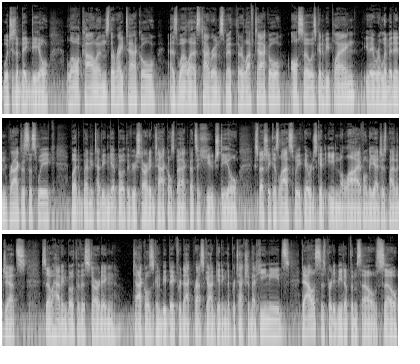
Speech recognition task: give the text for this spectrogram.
which is a big deal. La'el Collins, the right tackle, as well as Tyron Smith, their left tackle, also is going to be playing. They were limited in practice this week, but anytime you can get both of your starting tackles back, that's a huge deal, especially because last week they were just getting eaten alive on the edges by the Jets. So having both of his starting tackles is going to be big for Dak Prescott getting the protection that he needs. Dallas is pretty beat up themselves, so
